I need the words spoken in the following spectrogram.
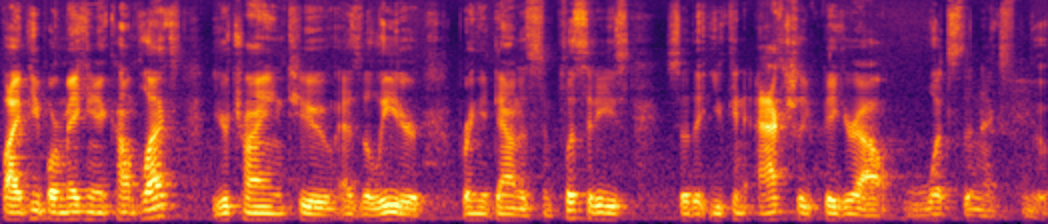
five people are making it complex. You're trying to, as the leader, bring it down to simplicities so that you can actually figure out what's the next move.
